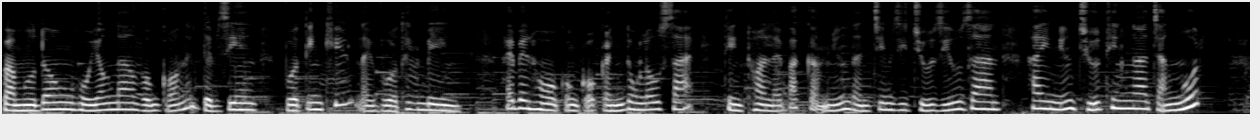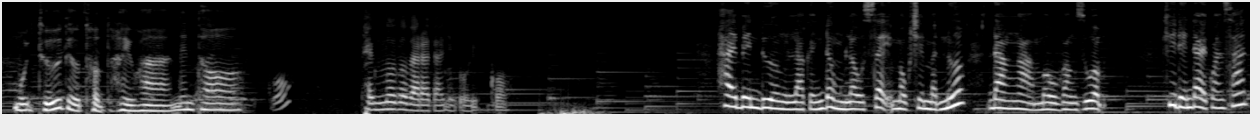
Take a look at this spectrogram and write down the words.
Vào mùa đông, hồ Yong Nam vốn có nét đẹp riêng, vừa tinh khiết lại vừa thanh bình. Hai bên hồ còn có cánh đồng lâu dại, thỉnh thoảng lại bắt gặp những đàn chim di trú díu gian hay những chú thiên nga trắng muốt. Mọi thứ đều thật hài hòa nên thơ. 백로도 날아다니고 있고. Hai bên đường là cánh đồng lau sậy mọc trên mặt nước đang ngả màu vàng ruộm. Khi đến đài quan sát,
